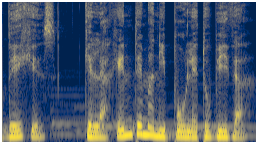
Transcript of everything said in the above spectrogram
dejes que la gente manipule tu vida.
